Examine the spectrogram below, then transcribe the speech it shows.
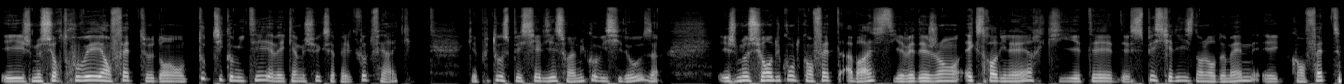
Et je me suis retrouvé en fait dans tout petit comité avec un monsieur qui s'appelle Claude Ferrec, qui est plutôt spécialisé sur la mucoviscidose. Et je me suis rendu compte qu'en fait, à Brest, il y avait des gens extraordinaires qui étaient des spécialistes dans leur domaine et qu'en fait,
